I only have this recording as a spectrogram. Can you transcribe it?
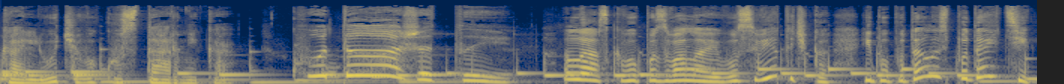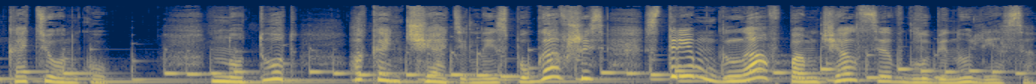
колючего кустарника. Куда же ты? Ласково позвала его Светочка и попыталась подойти к котенку. Но тот, окончательно испугавшись, стремглав помчался в глубину леса.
